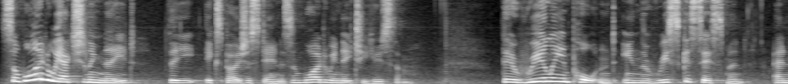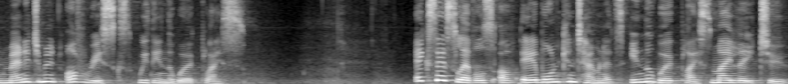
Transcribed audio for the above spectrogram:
So why do we actually need the exposure standards and why do we need to use them? They're really important in the risk assessment and management of risks within the workplace. Excess levels of airborne contaminants in the workplace may lead to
